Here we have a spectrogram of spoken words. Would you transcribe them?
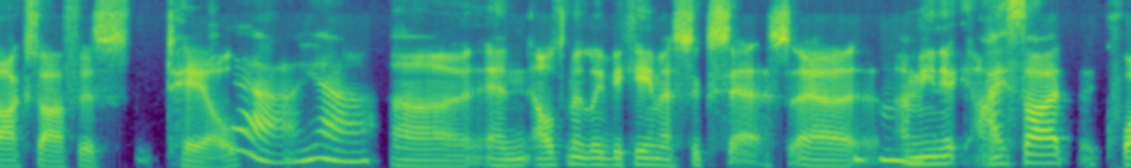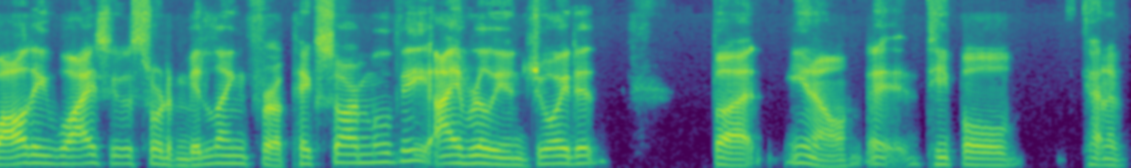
box office tale. Yeah, yeah. Uh, and ultimately became a success. Uh, mm-hmm. I mean, it, I thought quality wise, it was sort of middling for a Pixar movie. I really enjoyed it, but you know, it, eh, people kind of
